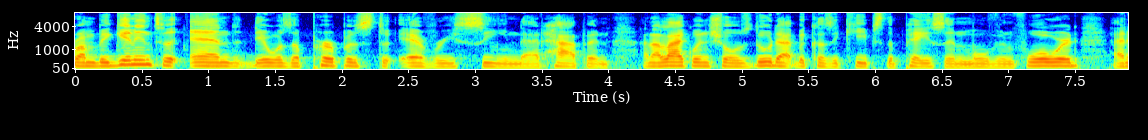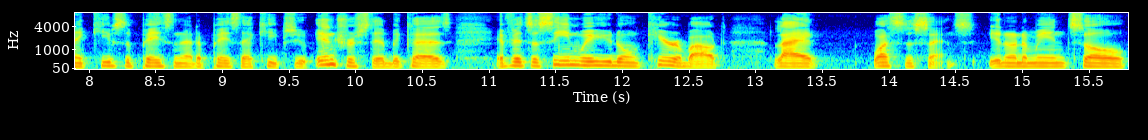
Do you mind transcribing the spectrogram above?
from beginning to end there was a purpose to every scene that happened. And i like when shows do that because it keeps the pace pacing moving forward and it keeps the pacing at a pace that keeps you interested because if it's a scene where you don't care about like what's the sense? You know what i mean? So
